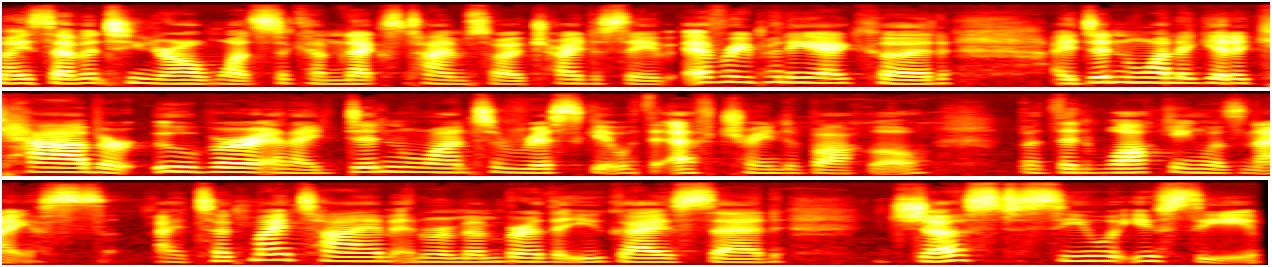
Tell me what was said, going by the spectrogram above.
My 17 year old wants to come next time, so I tried to save every penny I could. I didn't want to get a cab or Uber, and I didn't want to risk it with the F train debacle. But then walking was nice. I took my time and remember that you guys said, just see what you see.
